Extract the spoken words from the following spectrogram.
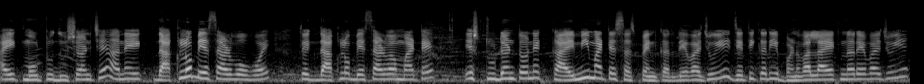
આ એક મોટું દૂષણ છે અને એક દાખલો બેસાડવો હોય તો એક દાખલો બેસાડવા માટે એ સ્ટુડન્ટોને કાયમી માટે સસ્પેન્ડ કરી દેવા જોઈએ, જેથી કરી ભણવા લાયક ન રહેવા જોઈએ.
